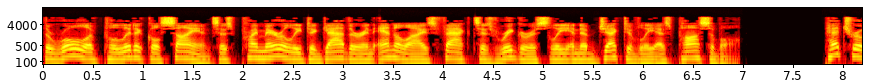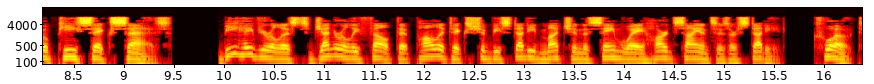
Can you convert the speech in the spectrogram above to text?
the role of political science is primarily to gather and analyze facts as rigorously and objectively as possible. Petro P. Six says, Behavioralists generally felt that politics should be studied much in the same way hard sciences are studied. Quote,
